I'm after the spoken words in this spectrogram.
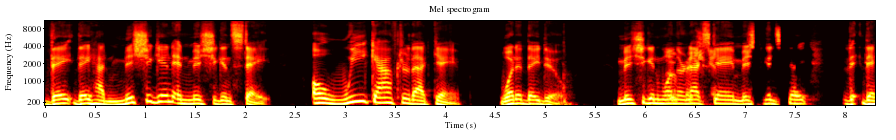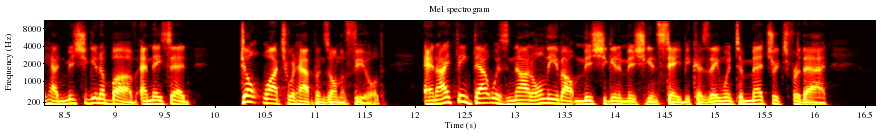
they they had Michigan and Michigan State a week after that game. What did they do? Michigan won their next game. Michigan State they, they had Michigan above, and they said, "Don't watch what happens on the field." And I think that was not only about Michigan and Michigan State because they went to metrics for that.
